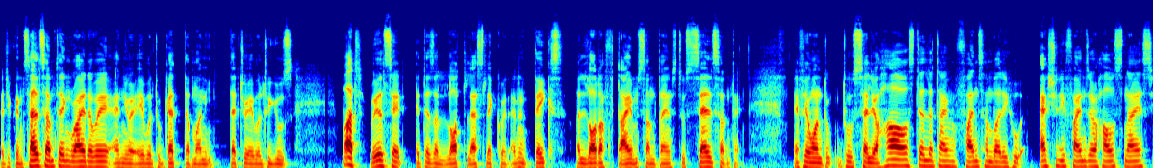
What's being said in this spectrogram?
that you can sell something right away and you're able to get the money that you're able to use. But real estate, it is a lot less liquid and it takes a lot of time sometimes to sell something if you want to, to sell your house till the time find somebody who actually finds your house nice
